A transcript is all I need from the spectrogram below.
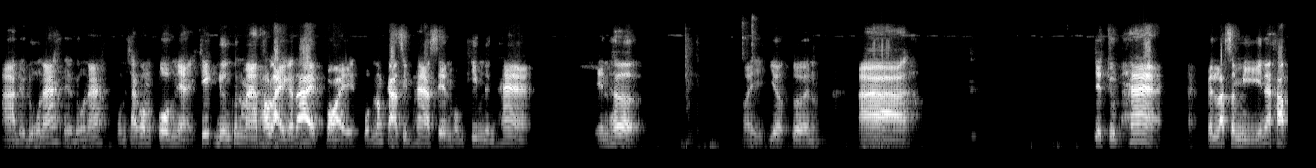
อ่าเดี๋ยวดูนะ เดี๋ยวดูนะ ผมใช้กลมๆเนี่ยคลิกดึงขึ้นมาเท่าไหร่ก็ได้ปล่อย ผมต้องการสิบห้าเซนผมพิมพ์หนึ่งห้า enter เอ้ยเยอะเกิน อ่าเจ็ดจุดห้าเป็นรัศมีนะครับ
